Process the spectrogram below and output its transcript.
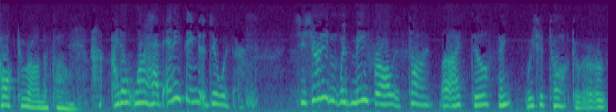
talk to her on the phone. I don't want to have anything to do with her. She sure didn't with me for all this time. Well, I still think we should talk to her, or,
